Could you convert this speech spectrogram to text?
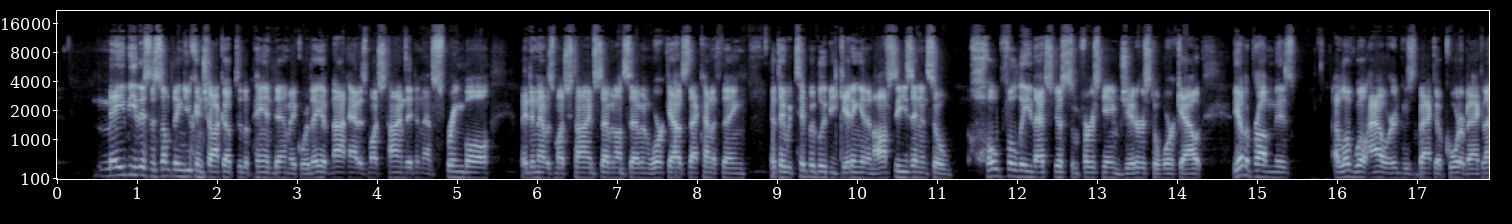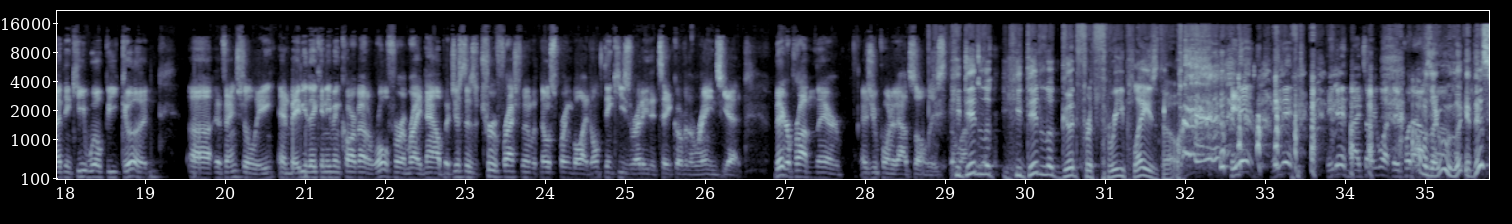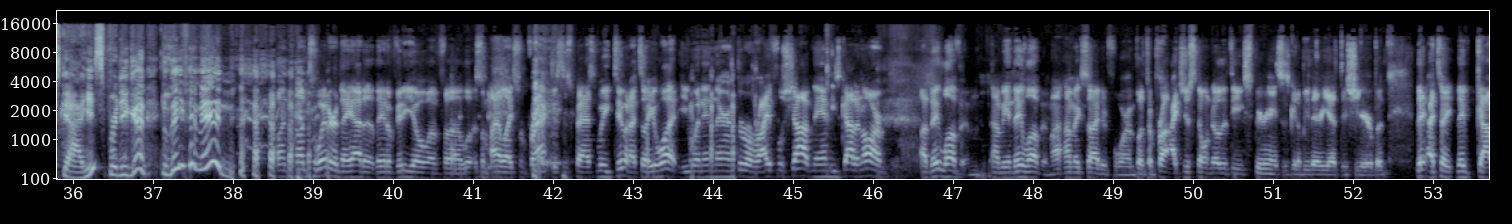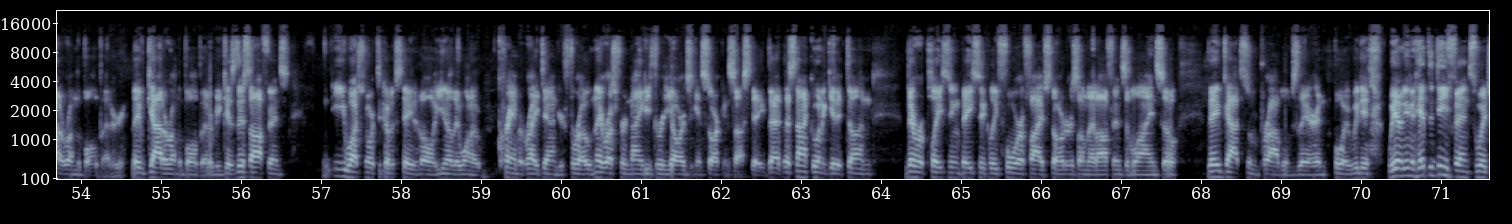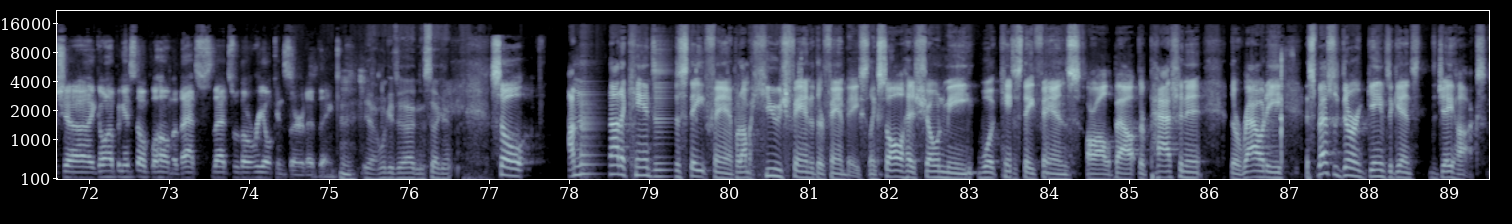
maybe this is something you can chalk up to the pandemic, where they have not had as much time. They didn't have spring ball. They didn't have as much time, seven on seven workouts, that kind of thing, that they would typically be getting in an off season. And so hopefully that's just some first game jitters to work out. The other problem is I love Will Howard, who's the backup quarterback, and I think he will be good uh, eventually. And maybe they can even carve out a role for him right now. But just as a true freshman with no spring ball, I don't think he's ready to take over the reins yet. Bigger problem there, as you pointed out, Saul is he did look he did look good for three plays though. he did. He did. He did. And I tell you what, they put out. I was like, "Ooh, look at this guy! He's pretty good. Leave him in." on, on, Twitter, they had a they had a video of uh, some highlights from practice this past week too. And I tell you what, he went in there and threw a rifle shot. Man, he's got an arm. Uh, they love him. I mean, they love him. I, am excited for him. But the pro- I just don't know that the experience is going to be there yet this year. But they, I tell you, they've got to run the ball better. They've got to run the ball better because this offense you watch North Dakota State at all, you know they want to cram it right down your throat, and they rush for 93 yards against Arkansas State. That that's not going to get it done. They're replacing basically four or five starters on that offensive line, so they've got some problems there. And boy, we didn't we haven't even hit the defense, which uh, going up against Oklahoma, that's that's the real concern, I think. Hmm. Yeah, we'll get to that in a second. So I'm not a Kansas State fan, but I'm a huge fan of their fan base. Like Saul has shown me what Kansas State fans are all about. They're passionate, they're rowdy, especially during games against the Jayhawks.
